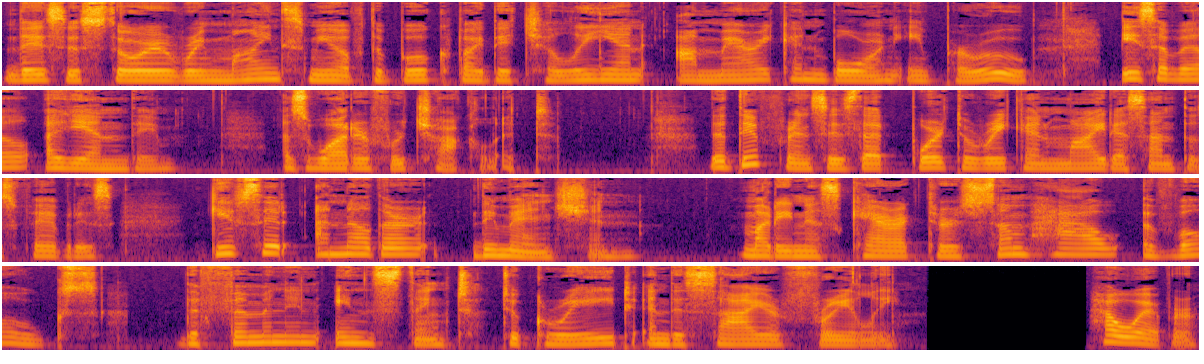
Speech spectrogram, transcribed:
This story reminds me of the book by the Chilean American born in Peru, Isabel Allende, As Water for Chocolate. The difference is that Puerto Rican Mayra Santos Febres gives it another dimension. Marina's character somehow evokes the feminine instinct to create and desire freely. However,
